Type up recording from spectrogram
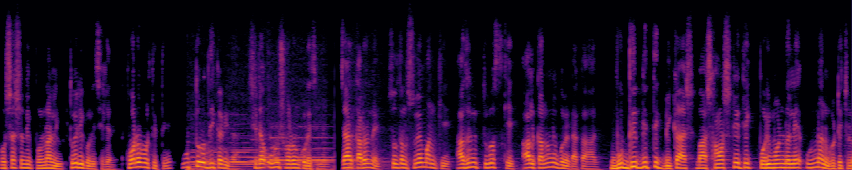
প্রশাসনিক প্রণালী তৈরি করেছিলেন। পরবর্তীতে উত্তরাধিকারীরা সেটা অনুসরণ করেছিলেন, যার কারণে সুলতান সুলেমানকে আধুনিক তুরস্কে আল কানুনি বলে ডাকা হয়। বুদ্ধিবৃত্তিক বিকাশ বা সাংস্কৃতিক পরিমণ্ডলে উন্নয়ন ঘটেছিল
